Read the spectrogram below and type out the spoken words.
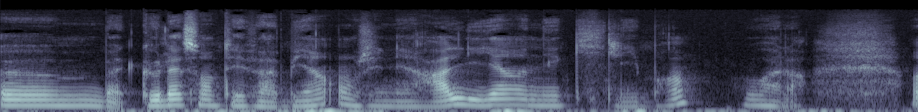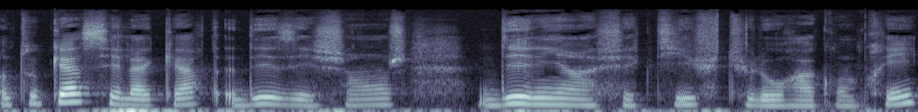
bah, que la santé va bien en général, il y a un équilibre. Hein. Voilà. En tout cas, c'est la carte des échanges, des liens affectifs, tu l'auras compris.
